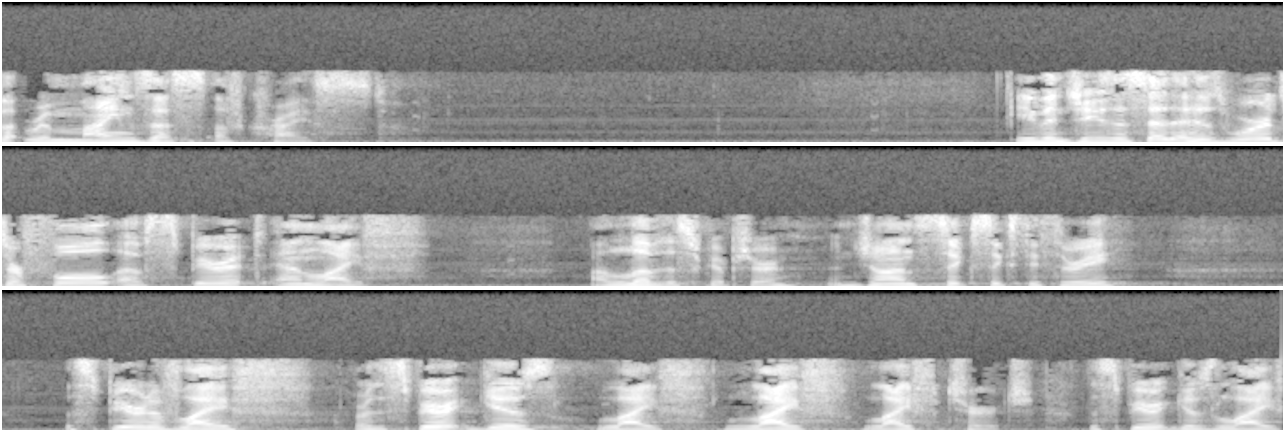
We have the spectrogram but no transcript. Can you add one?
but reminds us of Christ. Even Jesus said that his words are full of spirit and life. I love the scripture. In John 6:63, the spirit of life or the spirit gives life. Life, life church. The spirit gives life.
